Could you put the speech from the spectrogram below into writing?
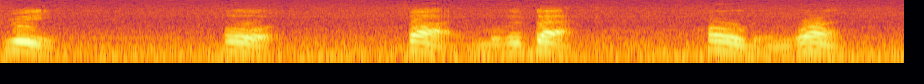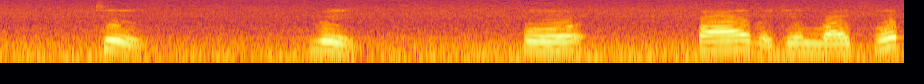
three, four, five. Move it back. Holding. One, two, three, four, five. Again, right foot.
